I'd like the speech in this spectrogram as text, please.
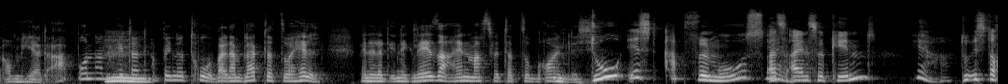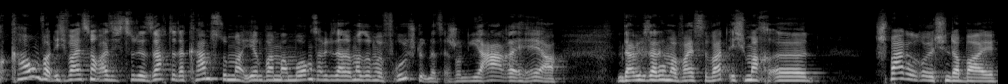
auf dem Herd ab und dann Mhm. geht das ab in eine Truhe, weil dann bleibt das so hell. Wenn du das in die Gläser einmachst, wird das so bräunlich. Du isst Apfelmus als Einzelkind? Ja. Du isst doch kaum was. Ich weiß noch, als ich zu dir sagte, da kamst du mal irgendwann mal morgens, habe ich gesagt, immer sollen wir frühstücken, das ist ja schon Jahre her. Und da habe ich gesagt, hör mal, weißt du was, ich mache äh, Spargelröllchen dabei.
